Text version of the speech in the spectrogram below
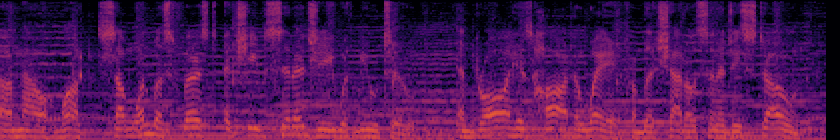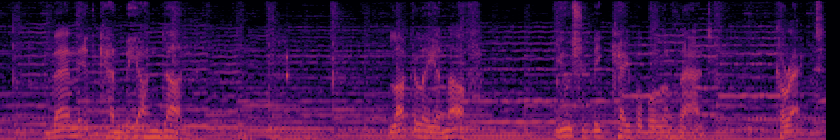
are now one. Someone must first achieve synergy with Mewtwo and draw his heart away from the Shadow Synergy Stone. Then it can be undone. Luckily enough, you should be capable of that, correct?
